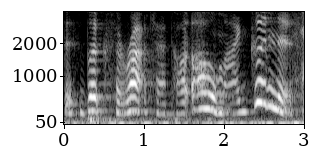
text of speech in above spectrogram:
this book, Sirach, I thought, oh my goodness,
